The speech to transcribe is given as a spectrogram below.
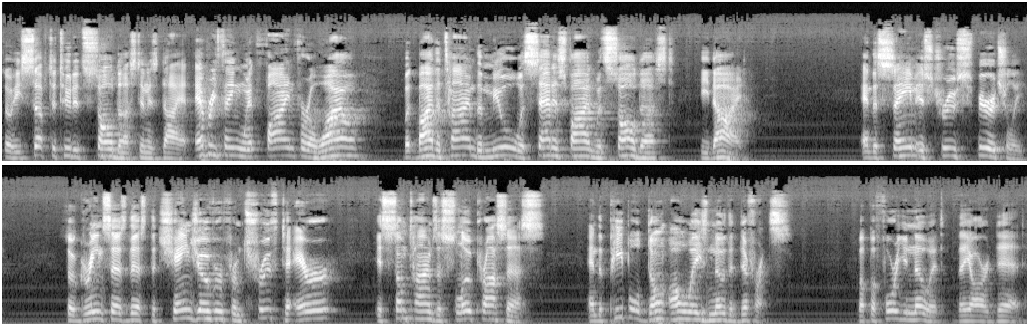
so he substituted sawdust in his diet. Everything went fine for a while, but by the time the mule was satisfied with sawdust, he died. And the same is true spiritually. So Green says this the changeover from truth to error is sometimes a slow process, and the people don't always know the difference. But before you know it, they are dead.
